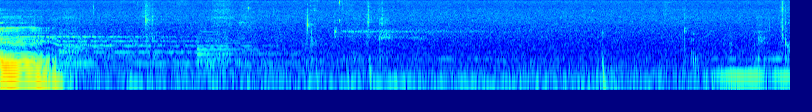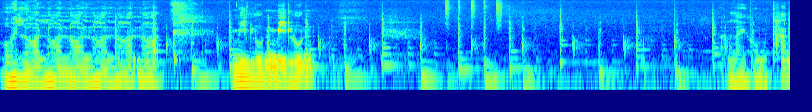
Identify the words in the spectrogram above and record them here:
อืม รอดรอดรอดรอดรอดรอดมีลุ้นมีลุ้น อะไรของท่าน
